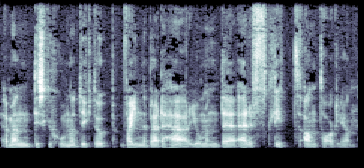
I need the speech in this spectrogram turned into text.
ja, men, diskussionen dykt upp. Vad innebär det här? Jo, men det är ärftligt antagligen.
